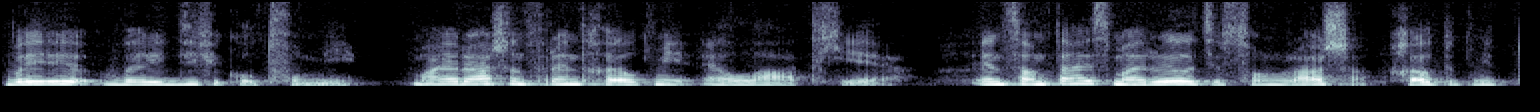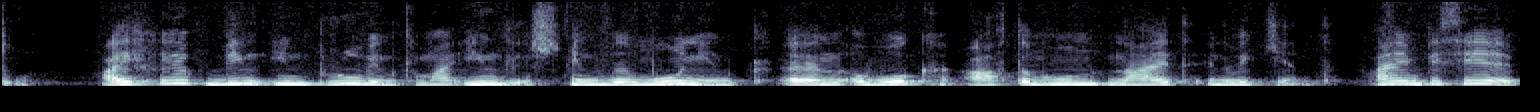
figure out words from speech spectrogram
were very difficult for me. My Russian friend helped me a lot here. And sometimes my relatives from Russia helped me too. I have been improving my English in the morning and work afternoon, night and weekend. I am PCA,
